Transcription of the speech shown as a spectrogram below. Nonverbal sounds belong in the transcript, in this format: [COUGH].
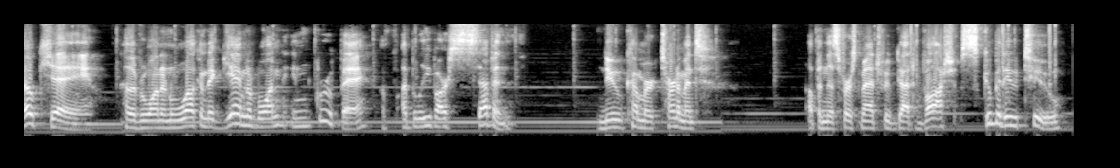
Okay, hello everyone, and welcome to game number one in Group A of, I believe, our seventh newcomer tournament. Up in this first match, we've got Vosh, Scooby-Doo 2,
